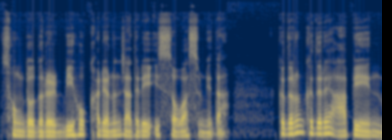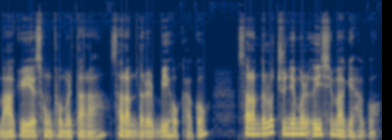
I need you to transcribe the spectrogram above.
성도들을 미혹하려는 자들이 있어 왔습니다. 그들은 그들의 아비인 마귀의 성품을 따라 사람들을 미혹하고 사람들로 주님을 의심하게 하고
